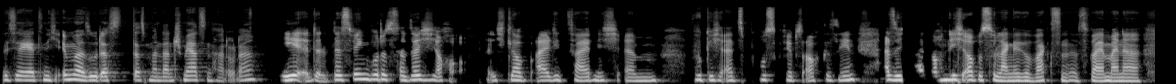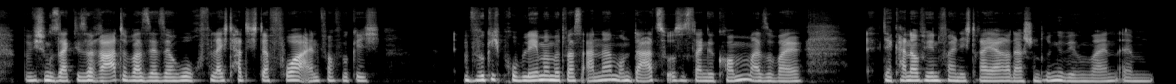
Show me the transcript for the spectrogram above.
ist ja jetzt nicht immer so, dass, dass man dann Schmerzen hat, oder? Nee, deswegen wurde es tatsächlich auch, ich glaube, all die Zeit nicht ähm, wirklich als Brustkrebs auch gesehen. Also ich weiß auch nicht, ob es so lange gewachsen ist, weil meine, wie schon gesagt, diese Rate war sehr, sehr hoch. Vielleicht hatte ich davor einfach wirklich, wirklich Probleme mit was anderem und dazu ist es dann gekommen. Also weil der kann auf jeden Fall nicht drei Jahre da schon drin gewesen sein. Ähm,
